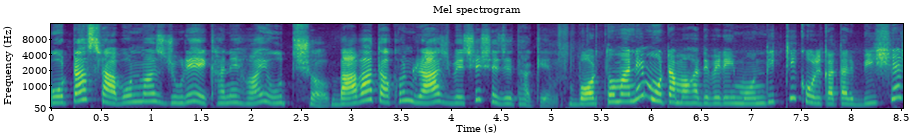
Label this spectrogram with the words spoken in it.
গোটা শ্রাবণ মাস জুড়ে এখানে হয় উৎসব। বাবা তখন রাস বেছে সেজে থাকেন। বর্তমানে মোটা মহাদেবের এই মন্দিরটি কলকাতার বিশেষ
